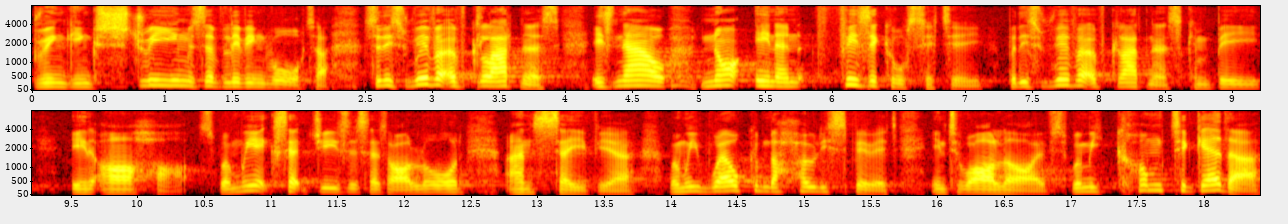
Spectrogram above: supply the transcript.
bringing streams of living water. So, this river of gladness is now not in a physical city, but this river of gladness can be in our hearts. When we accept Jesus as our Lord and Savior, when we welcome the Holy Spirit into our lives, when we come together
